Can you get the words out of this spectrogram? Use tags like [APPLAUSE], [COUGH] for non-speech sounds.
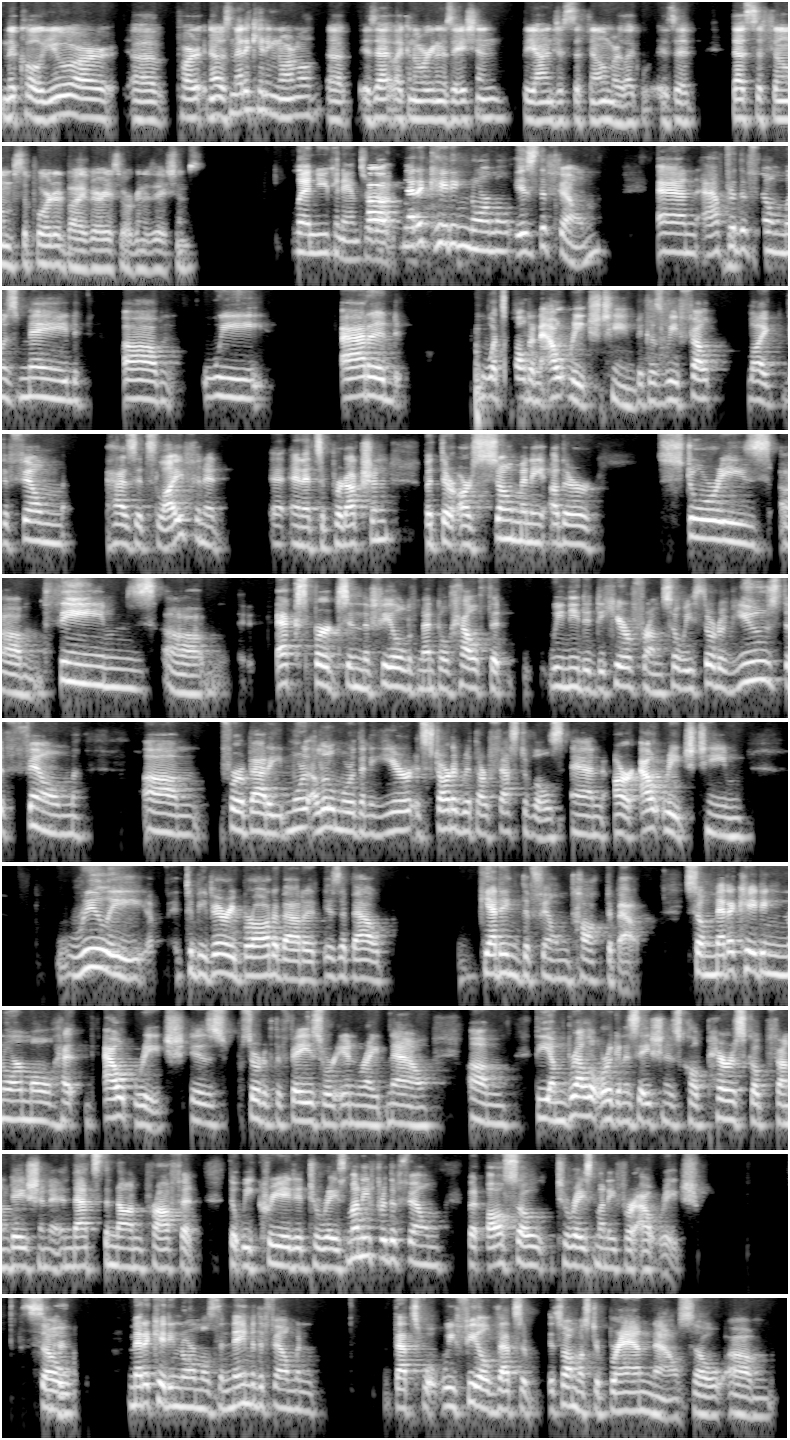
Nicole, you are uh, part. Now, is Medicating Normal? Uh, is that like an organization beyond just the film, or like is it? That's the film supported by various organizations. Lynn, you can answer uh, that. Medicating Normal is the film, and after the film was made, um, we added what's called an outreach team because we felt like the film has its life and it and it's a production, but there are so many other stories, um, themes, um, experts in the field of mental health that we needed to hear from. So we sort of used the film um, for about a more, a little more than a year. It started with our festivals and our outreach team. Really, to be very broad about it, is about getting the film talked about. So medicating normal outreach is sort of the phase we're in right now. Um, the umbrella organization is called Periscope Foundation, and that's the nonprofit that we created to raise money for the film, but also to raise money for outreach. So, okay. Medicating Normal is the name of the film, and that's what we feel. That's a it's almost a brand now. So um,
